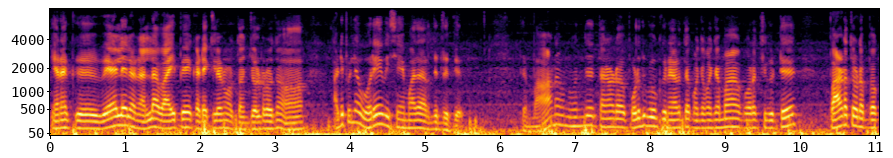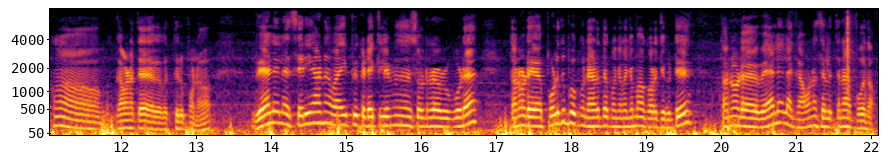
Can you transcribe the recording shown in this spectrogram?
எனக்கு வேலையில் நல்ல வாய்ப்பே கிடைக்கலன்னு ஒருத்தன் சொல்கிறதும் அடிப்படையில் ஒரே விஷயமாக தான் இருந்துகிட்ருக்கு இந்த மாணவன் வந்து தன்னோட பொழுதுபோக்கு நேரத்தை கொஞ்சம் கொஞ்சமாக குறைச்சிக்கிட்டு பாடத்தோட பக்கம் கவனத்தை திருப்பணும். வேலையில் சரியான வாய்ப்பு கிடைக்கலன்னு சொல்கிறவர் கூட தன்னுடைய பொழுதுபோக்கு நேரத்தை கொஞ்சம் கொஞ்சமாக குறைச்சிக்கிட்டு தன்னோட வேலையில் கவனம் செலுத்தினா போதும்.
